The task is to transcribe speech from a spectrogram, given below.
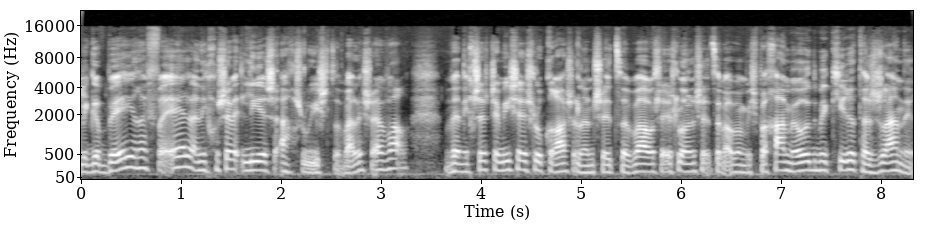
לגבי רפאל, אני חושבת, לי יש אח שהוא איש צבא לשעבר, ואני חושבת שמי שיש לו קרא של אנשי צבא, או שיש לו אנשי צבא במשפחה, מאוד מכיר את הז'אנר.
